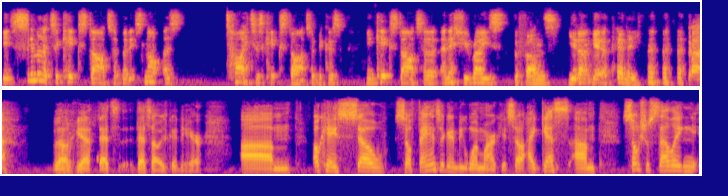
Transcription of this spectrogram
It's similar to Kickstarter, but it's not as tight as Kickstarter because in Kickstarter, unless you raise the funds, you don't get a penny. ah, well, yeah, that's that's always good to hear. Um, okay, so so fans are going to be one market. So I guess um, social selling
